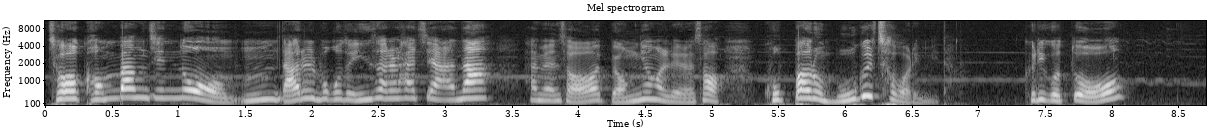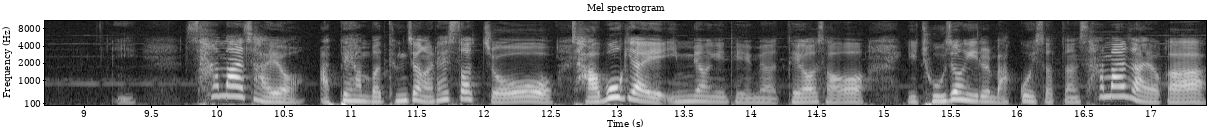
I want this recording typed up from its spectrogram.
저 건방진 놈, 음, 나를 보고도 인사를 하지 않아 하면서 명령을 내려서 곧바로 목을 쳐버립니다. 그리고 또 이, 사마자여 앞에 한번 등장을 했었죠. 자복야에 임명이 되며, 되어서 이 조정일을 맡고 있었던 사마자여가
